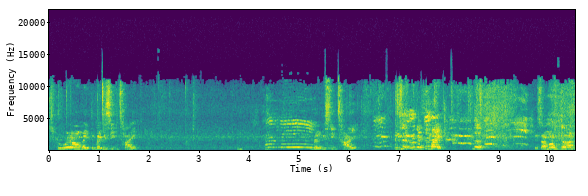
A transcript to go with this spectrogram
Screw it on, make the baby seat tight. Baby seat tight. And look, we got the bike. It's almost done.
